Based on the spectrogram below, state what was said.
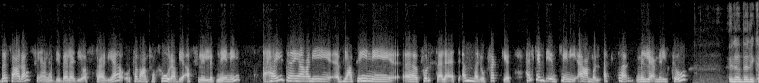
برفع رأسي أنا ببلدي أستراليا وطبعا فخورة باصلي اللبناني. هيدا يعني بيعطيني آه، فرصة لأتأمل وفكر. هل كان بإمكاني أعمل أكثر من اللي عملته؟ إلى ذلك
